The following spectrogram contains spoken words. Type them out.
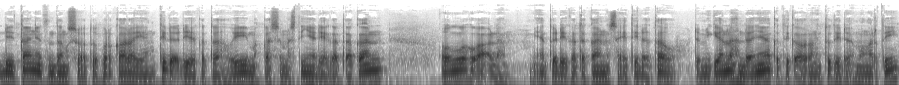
ditanya tentang suatu perkara yang tidak dia ketahui maka semestinya dia katakan Allahu a'lam atau dia katakan saya tidak tahu. Demikianlah hendaknya ketika orang itu tidak mengerti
